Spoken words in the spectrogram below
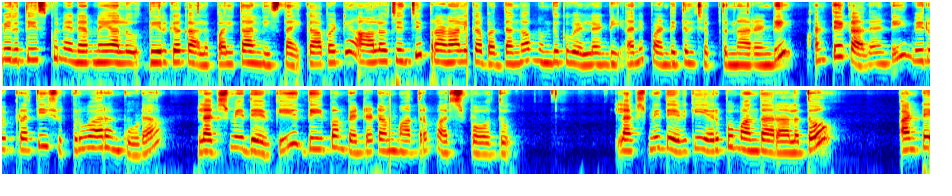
మీరు తీసుకునే నిర్ణయాలు దీర్ఘకాల ఫలితాలను ఇస్తాయి. కాబట్టి ఆలోచించి ప్రణాళికబద్ధంగా ముందుకు వెళ్ళండి అని పండితులు చెప్తున్నారండి. అంతేకాదండి మీరు ప్రతి శుక్రవారం కూడా లక్ష్మీదేవికి దీపం పెట్టడం మాత్రం మర్చిపోవద్దు. లక్ష్మీదేవికి ఎరుపు మందారాలతో అంటే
